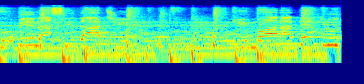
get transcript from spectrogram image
clube na cidade que mora dentro do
